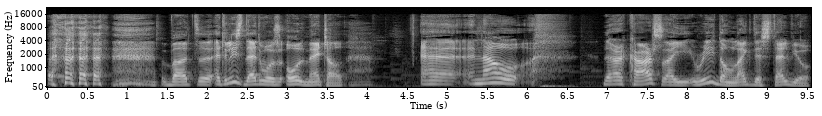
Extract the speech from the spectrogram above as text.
but uh, at least that was all metal uh, now there are cars I really don't like the Stelvio,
